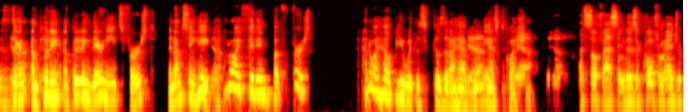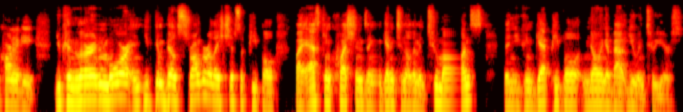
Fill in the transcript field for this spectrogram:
It's like I'm, I'm putting I'm putting their needs first, and I'm saying, hey, how do I fit in? But first, how do I help you with the skills that I have? Let me ask a question. That's so fascinating. There's a quote from Andrew Carnegie You can learn more and you can build stronger relationships with people by asking questions and getting to know them in two months then you can get people knowing about you in two years.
